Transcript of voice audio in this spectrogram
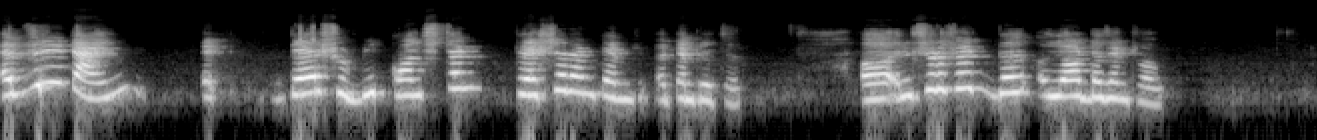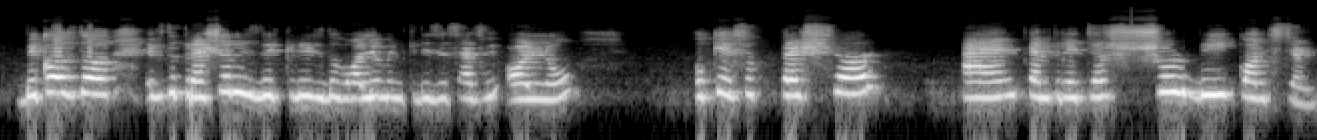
every time it, there should be constant pressure and temp uh, temperature. Uh, instead of it, the law doesn't work because the if the pressure is decreased, the volume increases, as we all know. Okay, so pressure and temperature should be constant.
